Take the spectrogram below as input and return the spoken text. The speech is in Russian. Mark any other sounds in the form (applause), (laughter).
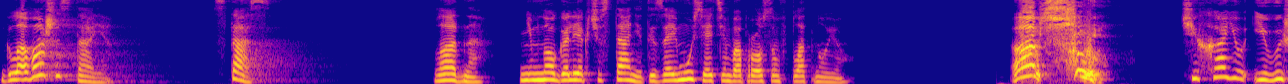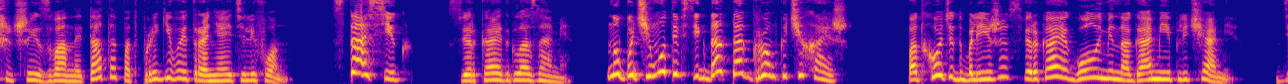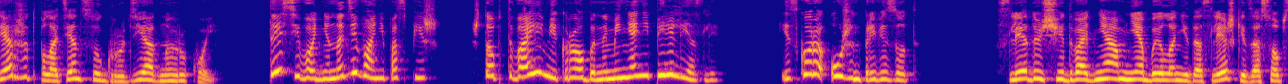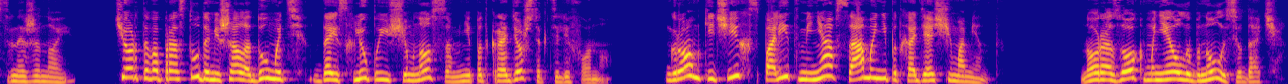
Глава шестая. Стас. Ладно, немного легче станет, и займусь этим вопросом вплотную. Апшу! Чихаю, и вышедший из ванной Тата подпрыгивает, роняя телефон. «Стасик!» — сверкает глазами. «Ну почему ты всегда так громко чихаешь?» Подходит ближе, сверкая голыми ногами и плечами. Держит полотенце у груди одной рукой. Ты сегодня на диване поспишь, чтоб твои микробы на меня не перелезли. И скоро ужин привезут. Следующие два дня мне было не до слежки за собственной женой. Чертова простуда мешала думать, да и с хлюпающим носом не подкрадешься к телефону. Громкий чих спалит меня в самый неподходящий момент. Но разок мне улыбнулась удача.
